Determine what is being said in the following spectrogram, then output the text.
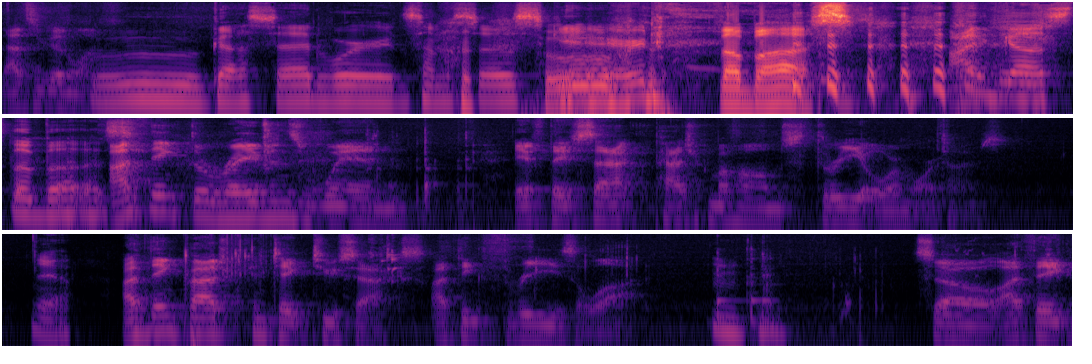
that's a good one. Ooh, Gus Edwards. I'm so scared. The bus. I think, Gus the bus. I think the Ravens win if they sack Patrick Mahomes three or more times. Yeah. I think Patrick can take two sacks. I think three is a lot. Mm-hmm. So I think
